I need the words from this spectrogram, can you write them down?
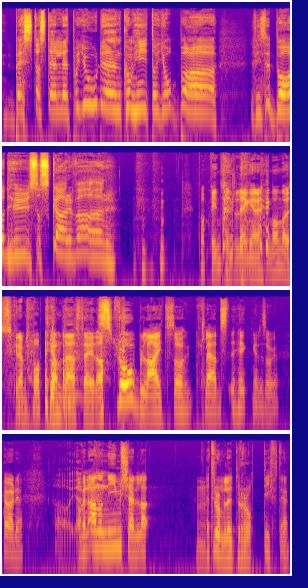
Bästa stället på jorden! Kom hit och jobba! Det finns ett badhus och skarvar! De finns inte längre. Någon har ju skrämt bort dem läste jag idag. Strobe lights och klädhängare såg jag. Hörde jag. Oh, Av en anonym källa. Mm. Jag tror de la ut råttgift det.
